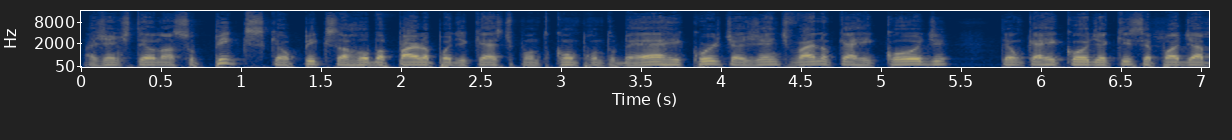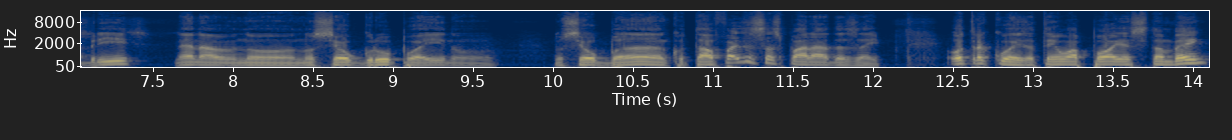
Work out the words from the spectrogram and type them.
A gente tem o nosso Pix, que é o pix.parlapodcast.com.br. Curte a gente, vai no QR Code. Tem um QR Code aqui, você pode abrir né, na- no, no seu grupo aí, no, no seu banco tal. Faz essas paradas aí. Outra coisa, tem o Apoia-se também.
